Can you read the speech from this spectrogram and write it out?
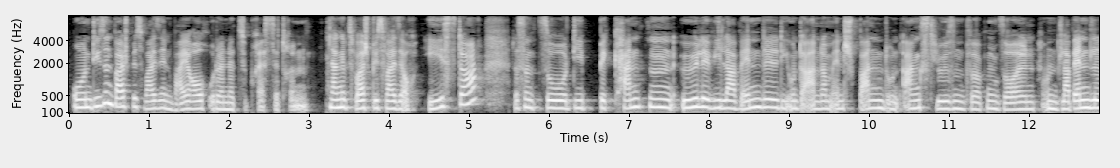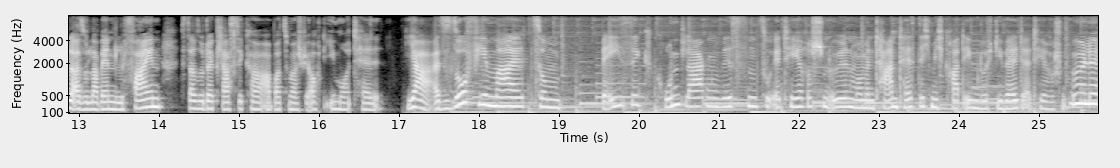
und die sind beispielsweise in Weihrauch oder in der Zypresse drin. Dann gibt es beispielsweise auch Ester. Das sind so die bekannten Öle wie Lavendel, die unter anderem entspannend und angstlösend wirken sollen. Und Lavendel, also Lavendel fein, ist da so der Klassiker, aber zum Beispiel auch die Immortelle. Ja, also so viel mal zum Basic Grundlagenwissen zu ätherischen Ölen. Momentan teste ich mich gerade eben durch die Welt der ätherischen Öle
